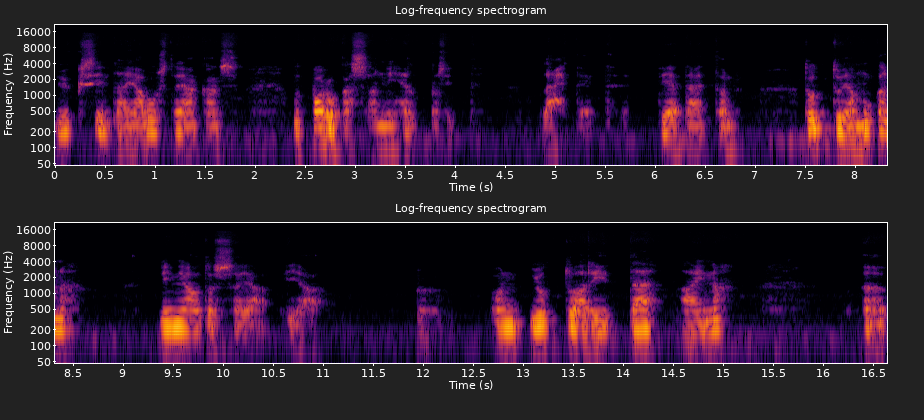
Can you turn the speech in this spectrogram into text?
yksin tai avustajan kanssa, mutta porukassa on niin helppo sitten lähteä. Että tietää, että on tuttuja mukana linja-autossa ja, ja on juttua riittää aina. Ö,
